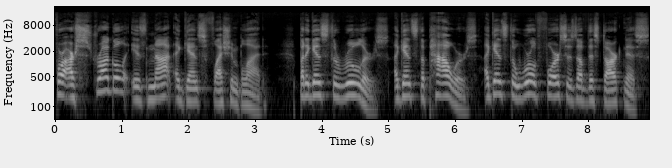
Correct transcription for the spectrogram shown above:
For our struggle is not against flesh and blood, but against the rulers, against the powers, against the world forces of this darkness,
